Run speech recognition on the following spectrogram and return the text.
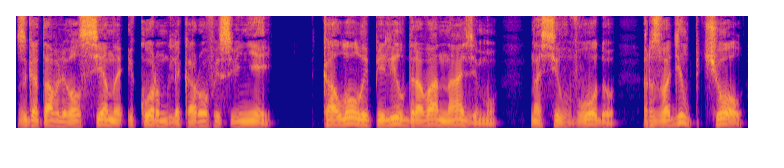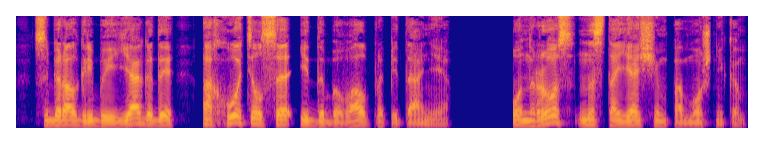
заготавливал сено и корм для коров и свиней, колол и пилил дрова на зиму, носил воду, разводил пчел, собирал грибы и ягоды, охотился и добывал пропитание. Он рос настоящим помощником,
